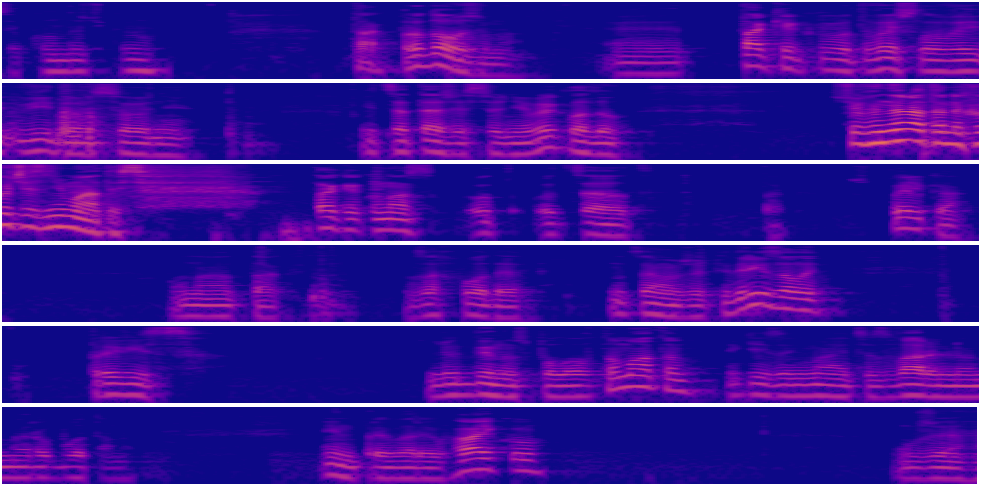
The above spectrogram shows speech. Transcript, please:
Секундочку. Так, продовжимо. Е, так як от вийшло відео сьогодні, і це теж я сьогодні викладу, що генератор не хоче зніматися. Так як у нас от, оця от, так, шпилька, вона отак заходить. Ну, це ми вже підрізали. Привіз людину з полуавтоматом, який займається зварювальними роботами. Він приварив гайку. Уже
